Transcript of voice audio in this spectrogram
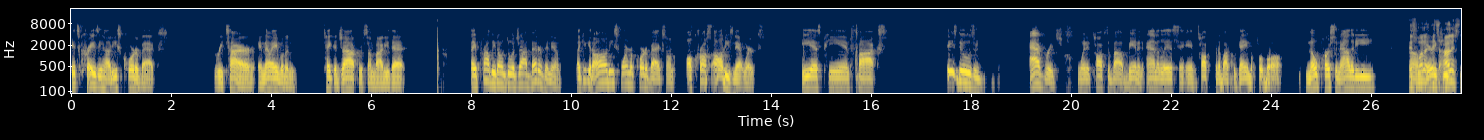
it's crazy how these quarterbacks retire and they're able to take a job from somebody that they probably don't do a job better than them. Like you get all these former quarterbacks on across all these networks, ESPN, Fox. These dudes are average when it talks about being an analyst and, and talking about the game of football. No personality. It's um, one of it's few. honest,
